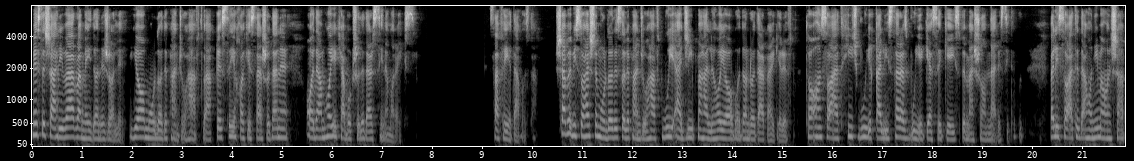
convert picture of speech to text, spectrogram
مثل شهریور و میدان ژاله یا مرداد 57 و قصه خاکستر شدن آدمهای کباب شده در سینما رکس. صفحه دوازده شب 28 مرداد سال 57 بوی عجیب محله های آبادان را در بر گرفت. تا آن ساعت هیچ بوی قلیستر از بوی گس گیس به مشام نرسیده بود. ولی ساعت ده و نیم آن شب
